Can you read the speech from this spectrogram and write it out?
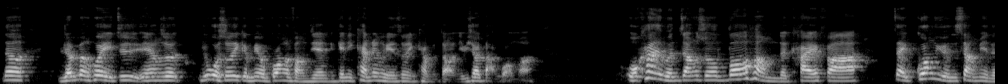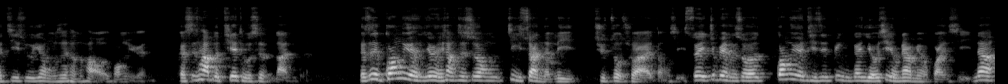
那人们会就是原来说，如果说一个没有光的房间，你给你看任何颜色你看不到，你必须要打光嘛。我看文章说，Valheim 的开发在光源上面的技术用的是很好的光源，可是它的贴图是很烂的。可是光源有点像是用计算能力去做出来的东西，所以就变成说，光源其实并跟游戏容量没有关系。那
